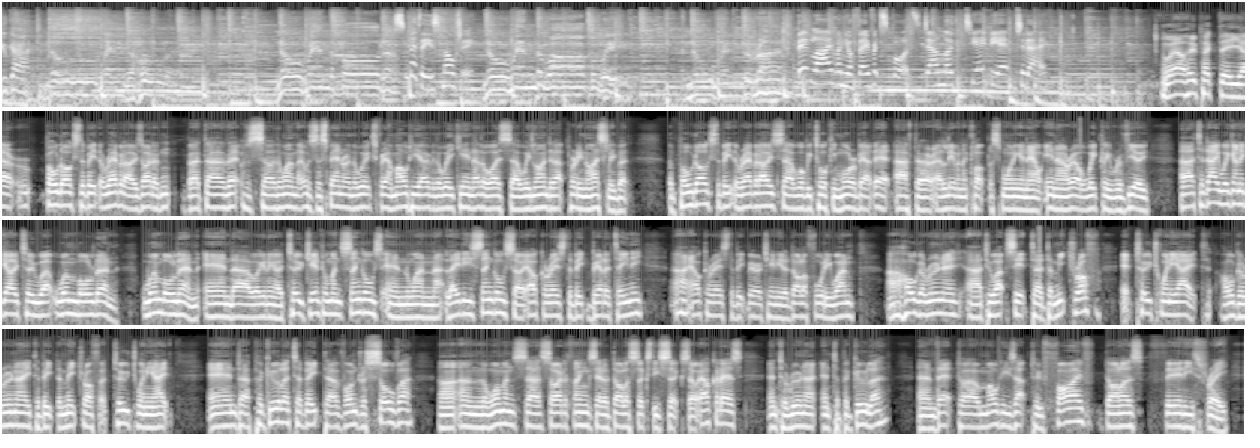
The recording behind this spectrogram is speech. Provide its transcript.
You got to know when to hold 'em, know when to fold 'em, Smithy's Multi. know when to walk away, and know when to run. Bet live on your favourite sports. Download the TAB app today. Well, who picked the uh, Bulldogs to beat the Rabbitohs? I didn't, but uh, that was uh, the one that was the spanner in the works for our multi over the weekend. Otherwise, uh, we lined it up pretty nicely. But the Bulldogs to beat the Rabbitohs, uh, we'll be talking more about that after 11 o'clock this morning in our NRL weekly review. Uh, today, we're going to go to uh, Wimbledon. Wimbledon, and uh, we're going to go two gentlemen singles and one uh, ladies singles. So Alcaraz to beat Berrettini, uh, Alcaraz to beat Berrettini at $1.41. Uh, Holger Rune uh, to upset uh, Dimitrov at 228. Holger Rune to beat Dimitrov at 228. And Pegula to beat uh, Vondrousova uh, on the women's uh, side of things at $1.66. So Alcaraz and Rune and to Pegula. And that uh, multis up to $5.33.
